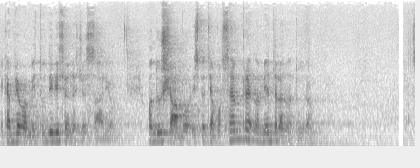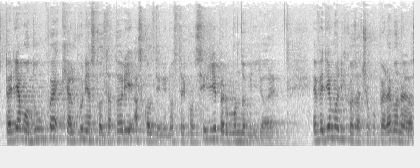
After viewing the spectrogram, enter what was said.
e cambiamo abitudini se necessario. Quando usciamo rispettiamo sempre l'ambiente e la natura. Speriamo dunque che alcuni ascoltatori ascoltino i nostri consigli per un mondo migliore e vediamo di cosa ci occuperemo nella,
